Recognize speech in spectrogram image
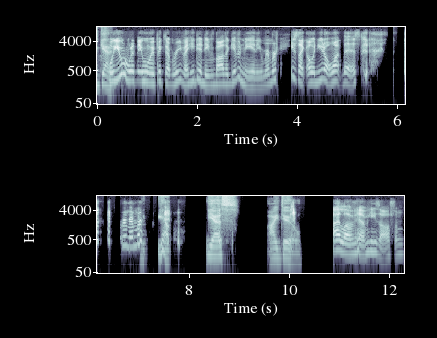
get Well, you were with me when we picked up Riva. He didn't even bother giving me any, remember? He's like, "Oh, and you don't want this." remember? Yeah. Yes, I do. I love him. He's awesome.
